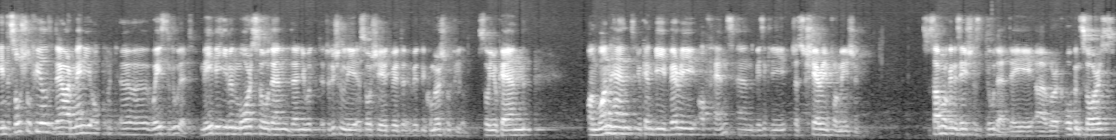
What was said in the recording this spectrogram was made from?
in the social field, there are many uh, ways to do that. Maybe even more so than, than you would traditionally associate with, with the commercial field. So you can, on one hand, you can be very off-hands and basically just share information. So some organizations do that. They uh, work open source.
